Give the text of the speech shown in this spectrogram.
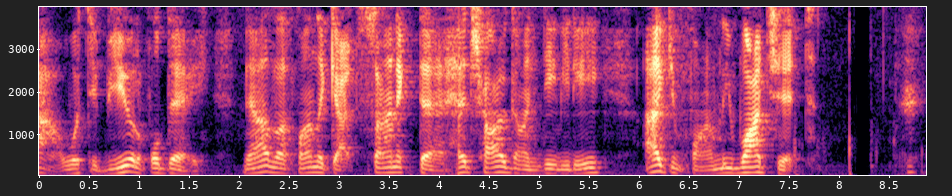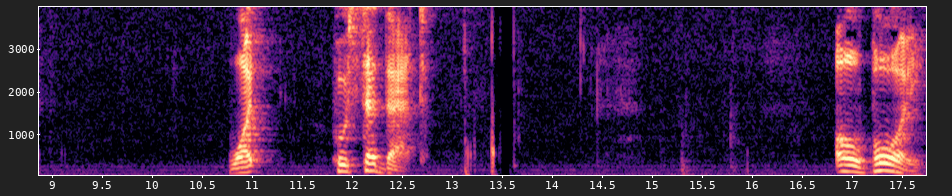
Wow, what a beautiful day. Now that I finally got Sonic the Hedgehog on DVD, I can finally watch it. What? Who said that? Oh boy,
